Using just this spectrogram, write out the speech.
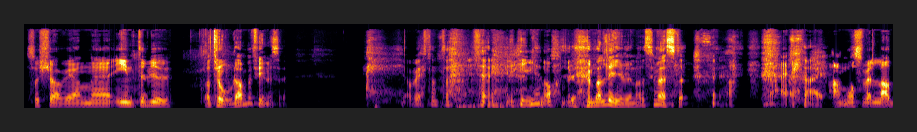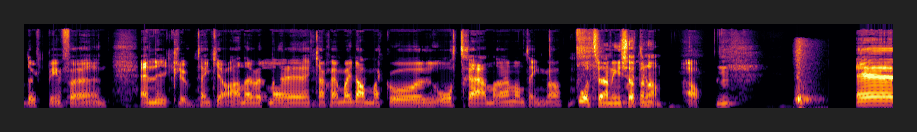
så kör vi en intervju. Var tror du han befinner sig? Jag vet inte. Ingen aning. Maldiverna, semester? Nej, Nej, han måste väl ladda upp inför en, en ny klubb tänker jag. Han är väl eh, kanske hemma i Danmark och åtränare eller någonting. Va? Åträning i Köpenhamn? Ja. Mm. Eh,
